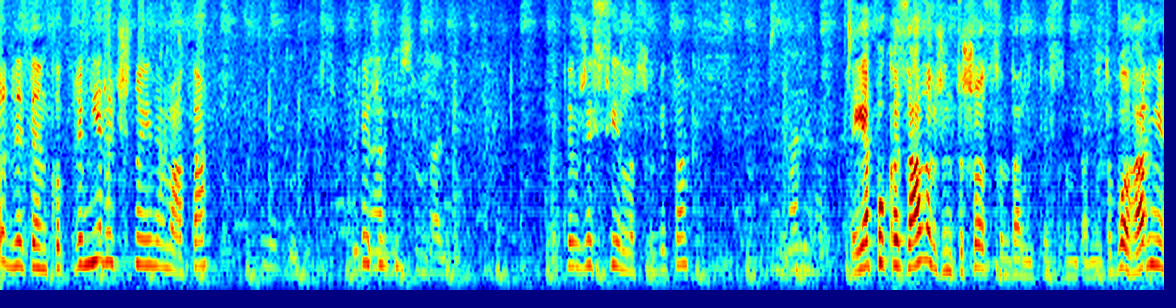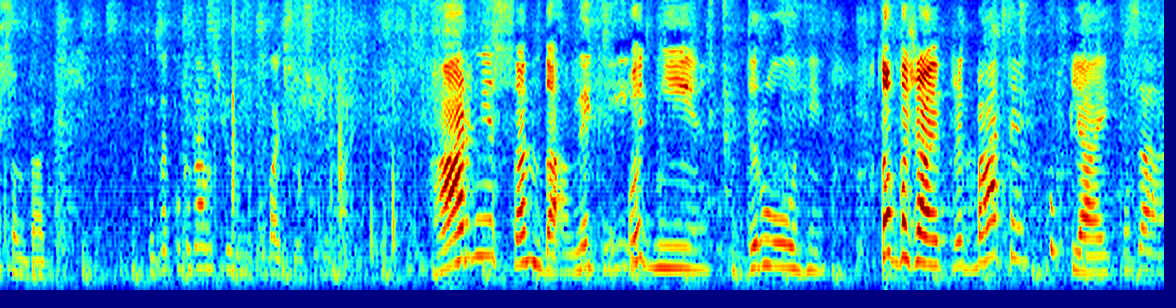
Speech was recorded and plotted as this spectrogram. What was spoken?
Що, дитинко, примірочної нема, так? Ну тут. Ти гарні сандалі. Ти вже сіла собі, так? Сандалі гарні. Та я показала вже, ну то що сандалі, то сандалі. То були гарні сандалі. Ти так показала, що люди не побачили, що не гарні. Гарні сандали. Не ті. Одні, другі. Хто бажає придбати, купляйте. Зараз.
